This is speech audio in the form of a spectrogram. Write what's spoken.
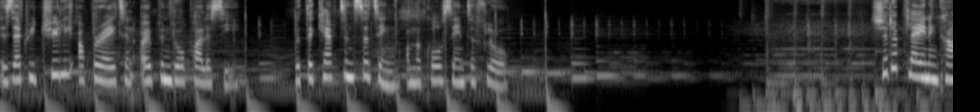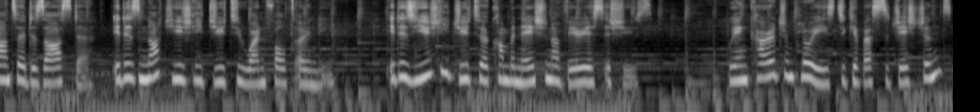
is that we truly operate an open door policy, with the captain sitting on the call center floor. Should a plane encounter a disaster, it is not usually due to one fault only. It is usually due to a combination of various issues. We encourage employees to give us suggestions,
